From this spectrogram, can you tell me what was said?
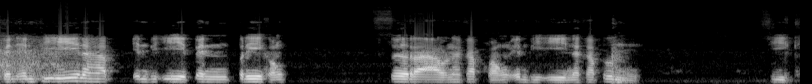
เป็น NPE นะครับ NPE เป็นปรีของเซอร์ราวนะครับของ NPE นะครับ รุ่น 4K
